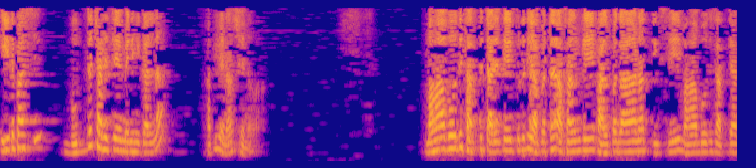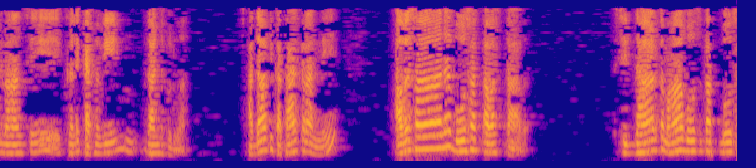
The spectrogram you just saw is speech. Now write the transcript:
ඊට පස්සේ බුද්ධ චරිතය මෙනෙහි කරලා අපි වෙනස් වෙනවා. මහා බෝධිසත්ව චරිතය තුළදී අපට අසංකේ කල්ප ගානක් තිස්සේ මහා බෝධිසත්වයන් වහන්සේ කළ කැපවීම ගන්න පුළුවන්. අද අපි කතා කරන්නේ අවසාන බෝසත් අවස්ථාව. සිද්ධාර්ථ මහා බෝසතත් බෝසත්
